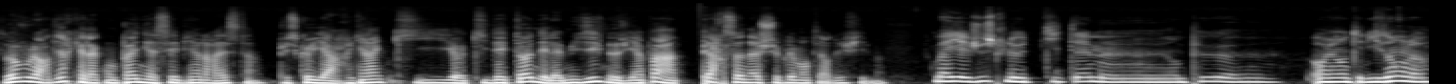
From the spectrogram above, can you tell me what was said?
ça doit vouloir dire qu'elle accompagne assez bien le reste, hein, puisqu'il n'y a rien qui, euh, qui détonne et la musique ne devient pas un personnage supplémentaire du film. Bah, il y a juste le petit thème euh, un peu euh, orientalisant, là.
